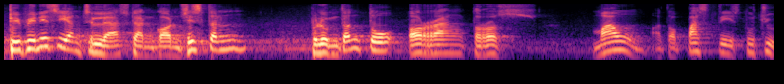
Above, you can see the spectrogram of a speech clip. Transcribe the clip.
definisi yang jelas dan konsisten belum tentu orang terus mau atau pasti setuju.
